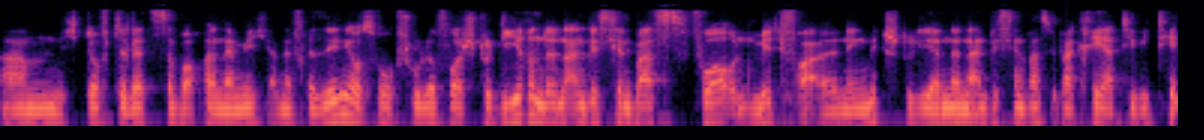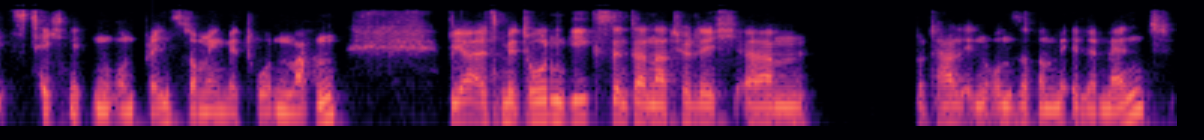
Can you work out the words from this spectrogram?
Ähm, ich durfte letzte Woche nämlich an der Fresenius Hochschule vor Studierenden ein bisschen was vor und mit vor allen Dingen mit Studierenden ein bisschen was über Kreativitätstechniken und Brainstorming-Methoden machen. Wir als Methodengeeks sind da natürlich ähm, total in unserem Element.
